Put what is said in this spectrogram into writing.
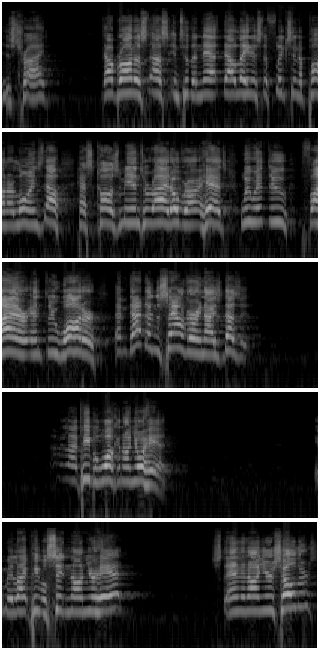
is tried. Thou broughtest us into the net. Thou laidest affliction upon our loins. Thou hast caused men to ride over our heads. We went through fire and through water. And that doesn't sound very nice, does it? How many like people walking on your head? Anybody like people sitting on your head? Standing on your shoulders?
